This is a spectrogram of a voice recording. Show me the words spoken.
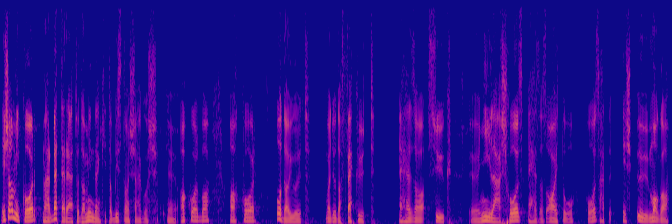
És amikor már beterelt oda mindenkit a biztonságos akolba, akkor odaült, vagy oda feküdt ehhez a szűk nyíláshoz, ehhez az ajtóhoz, hát, és ő maga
